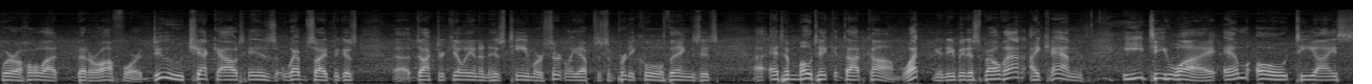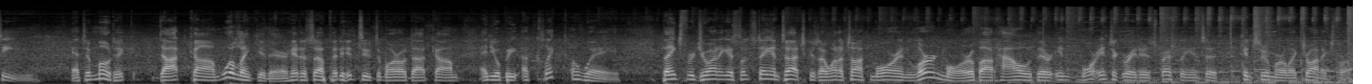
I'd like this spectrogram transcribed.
we're a whole lot better off for it. Do check out his website because uh, Dr. Killion and his team are certainly up to some pretty cool things. It's uh, etymotic.com. What? You need me to spell that? I can. E T Y M O T I C. Etymotic.com. We'll link you there. Hit us up at intotomorrow.com and you'll be a click away thanks for joining us. Let's stay in touch because I want to talk more and learn more about how they're in, more integrated, especially into consumer electronics for us.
